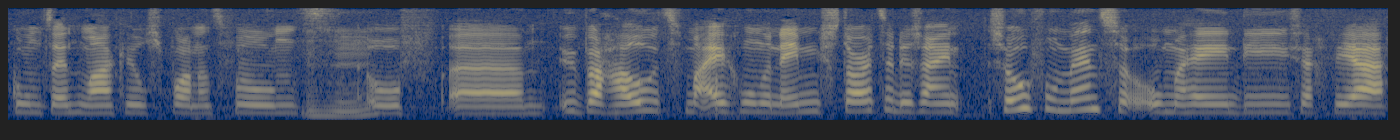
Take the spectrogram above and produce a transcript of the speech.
content maken heel spannend vond. Mhm. Of ehm, überhaupt mijn eigen onderneming starten. Er zijn zoveel mensen om me heen die zeggen: van, ja,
